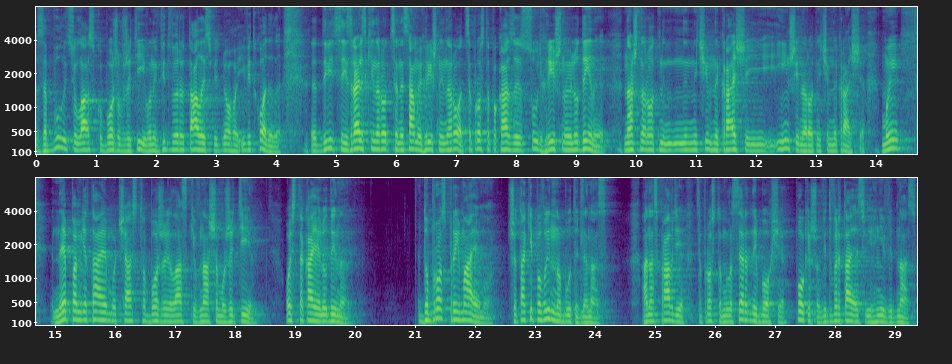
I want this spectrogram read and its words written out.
забули цю ласку Божу в житті, і вони відвертались від нього і відходили. Е, Дивіться, ізраїльський народ це не самий грішний народ, це просто показує суть грішної людини. Наш народ ні- ні- нічим не краще, і інший народ нічим не краще. Ми не пам'ятаємо часто Божої ласки в нашому житті. Ось така є людина. Добро сприймаємо, що так і повинно бути для нас. А насправді це просто милосердний Бог ще поки що відвертає свій гнів від нас.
